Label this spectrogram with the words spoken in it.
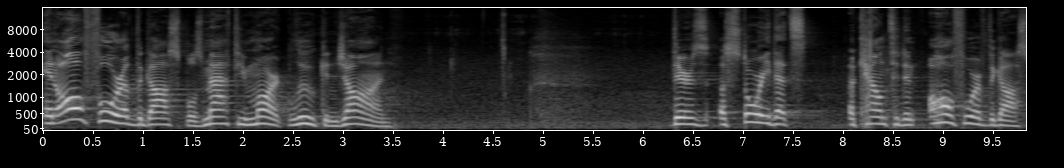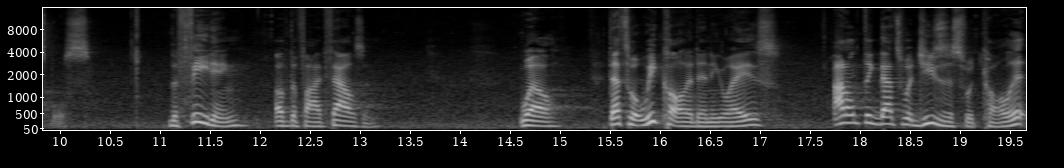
in all four of the Gospels Matthew, Mark, Luke, and John there's a story that's accounted in all four of the Gospels the feeding of the 5,000. Well, that's what we call it, anyways. I don't think that's what Jesus would call it.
